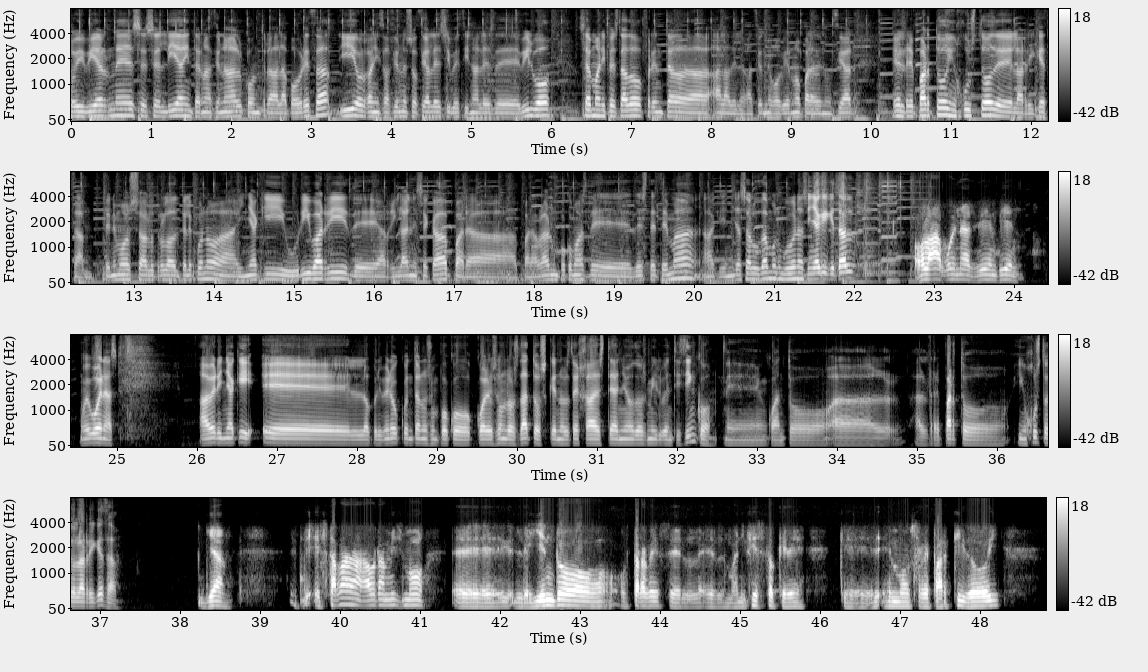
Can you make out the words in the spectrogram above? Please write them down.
Hoy viernes es el Día Internacional contra la Pobreza y organizaciones sociales y vecinales de Bilbo se han manifestado frente a la, delegación de gobierno para denunciar el reparto injusto de la riqueza. Tenemos al otro lado del teléfono a Iñaki Uribarri de Arguilán SK para, hablar un poco más de, de este tema, a quien ya saludamos. Muy buenas, Iñaki, ¿qué tal? Hola, buenas, bien, bien. Muy buenas. A ver, Iñaki, eh, lo primero cuéntanos un poco cuáles son los datos que nos deja este año 2025 eh, en cuanto al, reparto injusto de la riqueza. Ya, estaba ahora mismo eh, leyendo otra vez el, manifiesto que, que, hemos repartido hoy,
